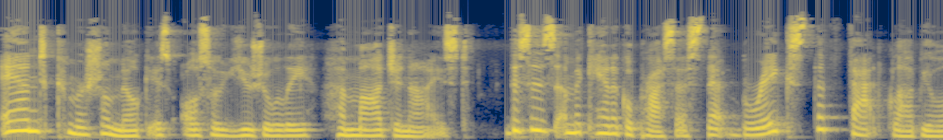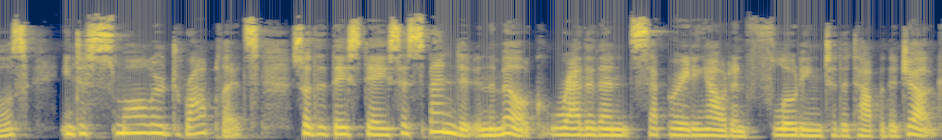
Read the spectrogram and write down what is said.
And commercial milk is also usually homogenized. This is a mechanical process that breaks the fat globules into smaller droplets so that they stay suspended in the milk rather than separating out and floating to the top of the jug.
